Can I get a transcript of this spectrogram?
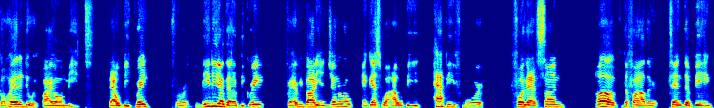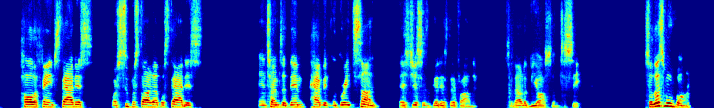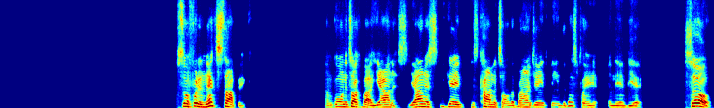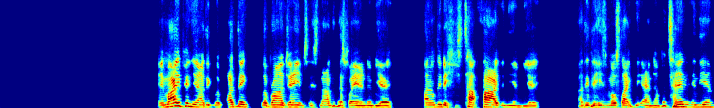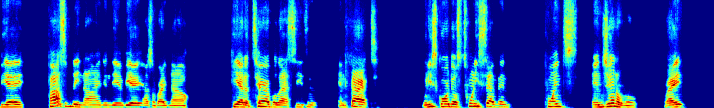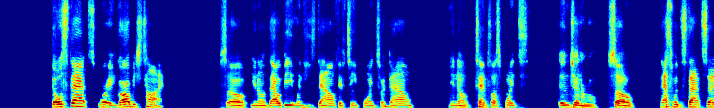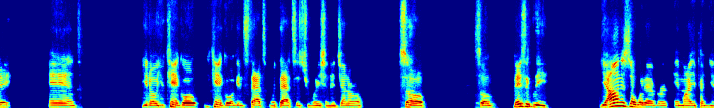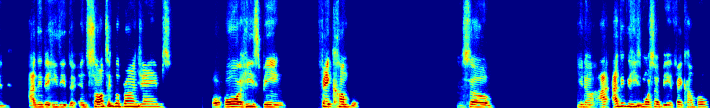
go ahead and do it by all means. That would be great for the media. That would be great for everybody in general. And guess what? I will be happy for for that son of the father to end up being Hall of Fame status or superstar level status in terms of them having a great son that's just as good as their father. So that'll be awesome to see. So let's move on. So for the next topic, I'm going to talk about Giannis. Giannis gave his comments on LeBron James being the best player in the NBA. So in my opinion, I think I think LeBron James is not the best player in the NBA. I don't think that he's top five in the NBA. I think that he's most likely at number 10 in the NBA, possibly nine in the NBA as of right now. He had a terrible last season. In fact, when he scored those 27 points in general, right? Those stats were in garbage time. So, you know, that would be when he's down 15 points or down, you know, 10 plus points in general. So that's what the stats say. And you know, you can't go you can't go against stats with that situation in general. So so basically Giannis or whatever, in my opinion, I think that he's either insulting LeBron James or or he's being fake humble. So, you know, I, I think that he's more so being fake humble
